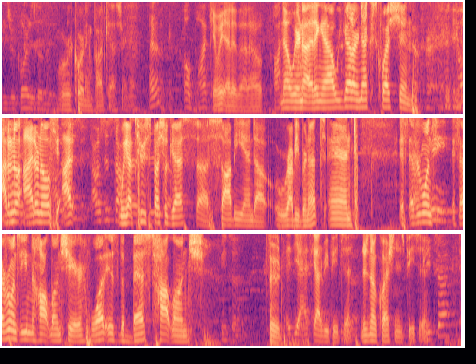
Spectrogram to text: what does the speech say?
He's recording something. We're recording a podcast right now. I know. Oh, podcast. Can we edit that out? No, we're not editing it out. We got our next question. I don't know. I don't know if I. I was just We got two special guests, uh, Sabi and uh, Robbie Burnett, and if everyone's me. if everyone's eating hot lunch here, what is the best hot lunch Pizza. food? Yeah, it's got to be pizza. There's no question it's pizza. Pizza. Yeah.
